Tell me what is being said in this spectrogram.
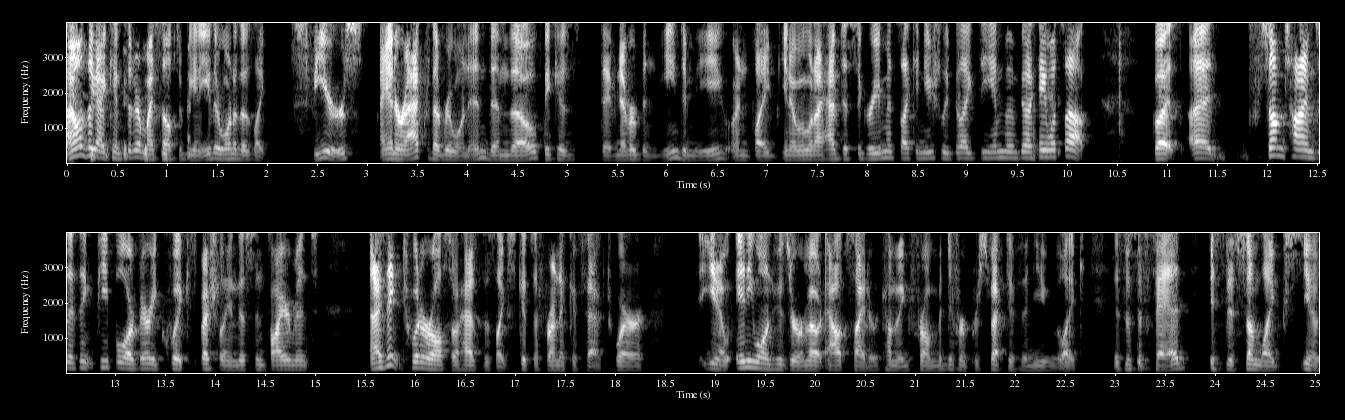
I don't think i consider myself to be in either one of those like spheres. I interact with everyone in them though because they've never been mean to me. And like you know when i have disagreements i can usually be like dm them and be like hey what's up but uh, sometimes I think people are very quick, especially in this environment. And I think Twitter also has this like schizophrenic effect where you know anyone who's a remote outsider coming from a different perspective than you like is this a fed is this some like you know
